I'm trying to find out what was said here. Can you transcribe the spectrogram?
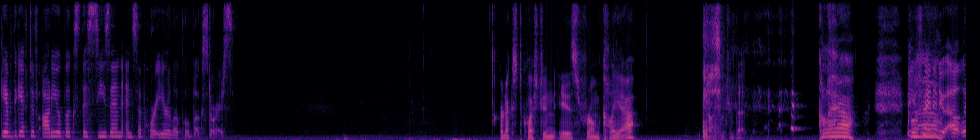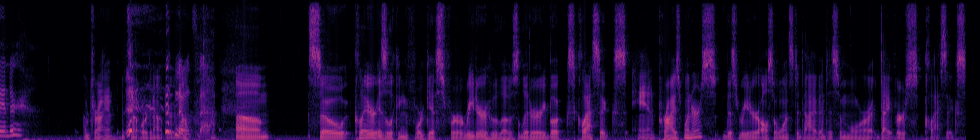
give the gift of audiobooks this season and support your local bookstores. Our next question is from Claire. No, I butchered that. Claire! Are you trying to do Outlander? I'm trying. It's not working out. No, well. it's not. Um, so Claire is looking for gifts for a reader who loves literary books, classics, and prize winners. This reader also wants to dive into some more diverse classics.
